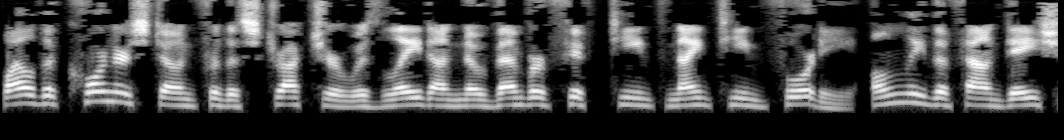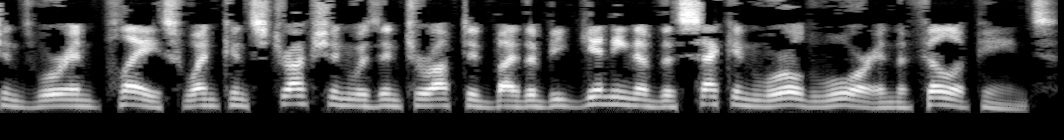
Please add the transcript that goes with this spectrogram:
While the cornerstone for the structure was laid on November 15, 1940, only the foundations were in place when construction was interrupted by the beginning of the Second World War in the Philippines.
